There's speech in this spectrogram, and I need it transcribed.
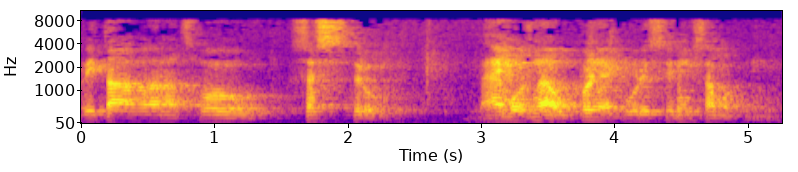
vytáhla nad svou sestru. Ne možná úplně kvůli synům samotným.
